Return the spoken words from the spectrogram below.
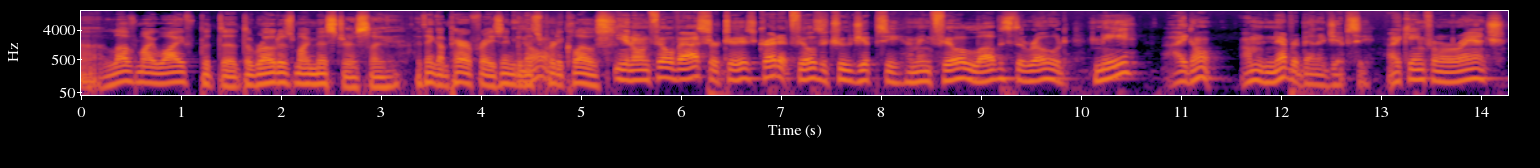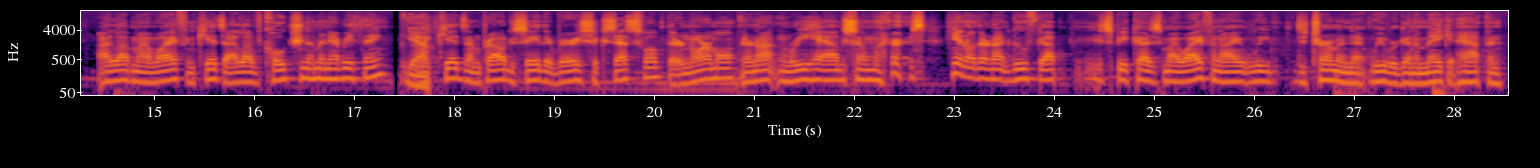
uh, love my wife, but the, the road is my mistress. I, I think I'm paraphrasing, but that's pretty close. You know, and Phil Vassar, to his credit, Phil's a true gypsy. I mean, Phil loves the road. Me, I don't. I've never been a gypsy. I came from a ranch. I love my wife and kids. I love coaching them and everything. Yeah. My kids, I'm proud to say they're very successful. They're normal. They're not in rehab somewhere. you know, they're not goofed up. It's because my wife and I, we determined that we were going to make it happen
